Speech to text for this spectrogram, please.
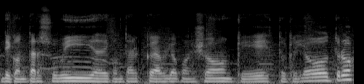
de contar su vida, de contar que habló con John, que esto, que lo otro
